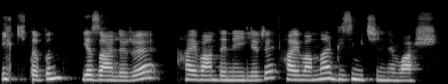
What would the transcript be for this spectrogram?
ilk kitabın yazarları, hayvan deneyleri, hayvanlar bizim için ne var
